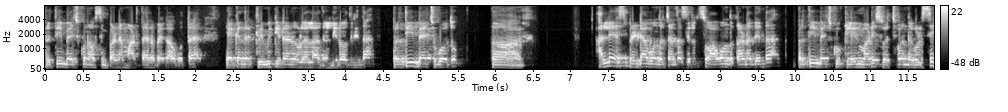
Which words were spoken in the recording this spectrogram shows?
ಪ್ರತಿ ಬ್ಯಾಚ್ಗೂ ನಾವು ಸಿಂಪಡಣೆ ಮಾಡ್ತಾ ಇರಬೇಕಾಗುತ್ತೆ. ಯಾಕಂದ್ರೆ ಕ್ರಿಮಿ ಕೀಟಾಣುಗಳೆಲ್ಲ ಅದ್ರಲ್ಲಿ ಇರೋದ್ರಿಂದ ಪ್ರತಿ ಬ್ಯಾಚ್ಗೂ ಅದು ಅಲ್ಲೇ ಸ್ಪ್ರೆಡ್ ಆಗುವಂತ ಚಾನ್ಸಸ್ ಇರುತ್ತೆ. ಸೊ ಆ ಒಂದು ಕಾರಣದಿಂದ ಪ್ರತಿ ಬ್ಯಾಚ್ಗೂ ಕ್ಲೀನ್ ಮಾಡಿ ಸ್ವಚ್ಛಬಂಧಗೊಳಿಸಿ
